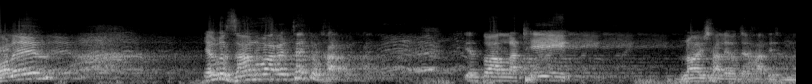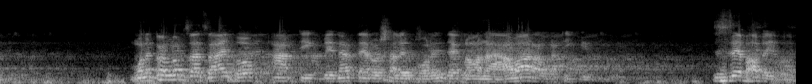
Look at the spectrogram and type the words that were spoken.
বলেন? এগুলো জানোয়ারের চাইতে খারাপ। কিন্তু আল্লাহ ঠিক নয় সালে ওদের হাতে মনে করলাম যা যাই হোক, আর টিকবে না। তেরো সালের পরে দেখলাম, না, আবার আল্লাহ টিকিয়ে যেভাবেই হোক।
